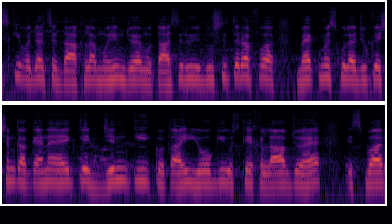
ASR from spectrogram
اس کی وجہ سے داخلہ مہم جو ہے متاثر ہوئی۔ دوسری طرف محکمہ اسکول ایجوکیشن کا کہنا ہے کہ جن کی کوتاہی ہوگی، اس کے خلاف جو ہے اس بار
